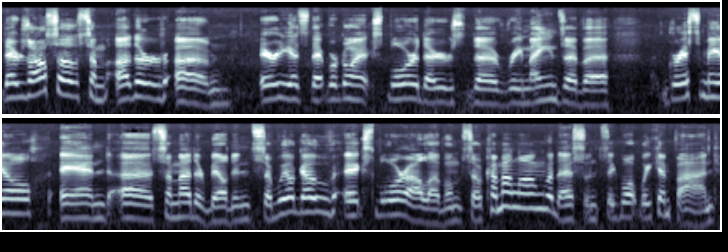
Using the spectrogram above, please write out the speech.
There's also some other um, areas that we're going to explore. There's the remains of a grist mill and uh, some other buildings. So we'll go explore all of them. So come along with us and see what we can find.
